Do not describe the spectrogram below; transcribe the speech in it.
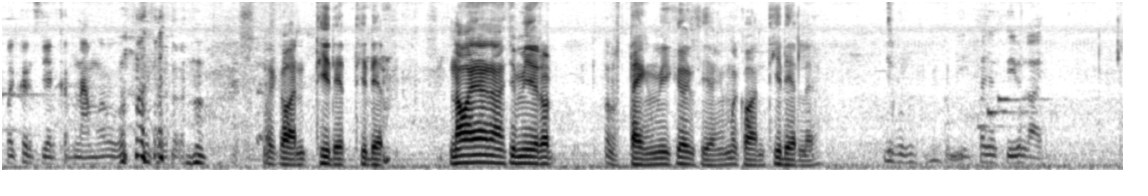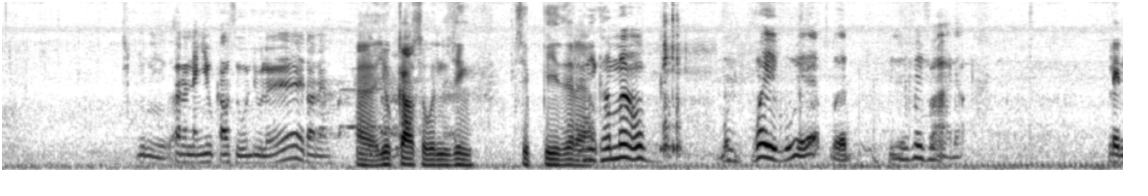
เปิดเครื่องเสียงกระนำครับผมเมื่อก่อนที่เด็ดที่เด็ด น้อยแล้วนะจะมีรถรถแต่งมีเครื่องเสียงเมื่อก่อนที่เด็ดเลยญี่ปุ่นดีไปยังสีเป็นไรอยู่นี่ตอนนั้นยังอยู่เก้าศูนย์อยู่เลยตอนนั้นเออยุคเก้าศูนย์จริงสิบปีที่แล้วมีคำมาเอาไฟผมไม่ได้เปิดไฟฟ้าเด้อเล่น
